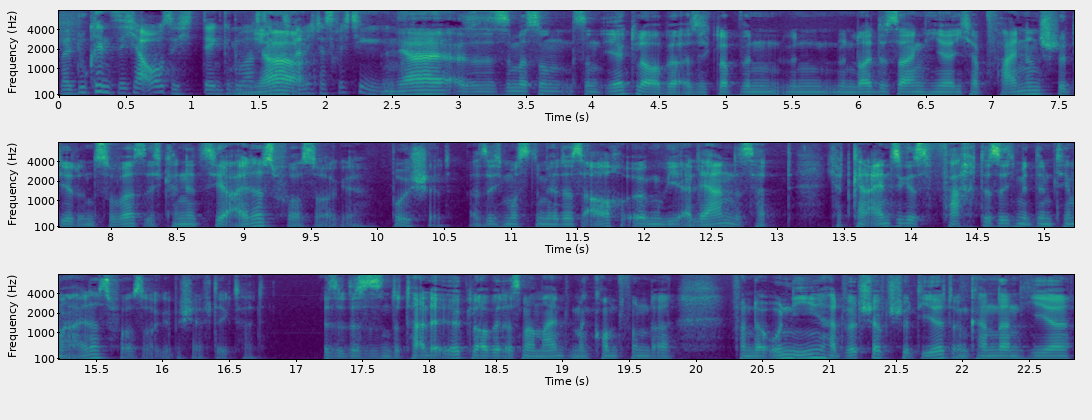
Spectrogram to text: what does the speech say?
Weil du kennst dich ja aus. Ich denke, du hast Ja. wahrscheinlich das Richtige gemacht. Ja, also das ist immer so ein, so ein Irrglaube. Also ich glaube, wenn, wenn, wenn Leute sagen, hier, ich habe Finance studiert und sowas, ich kann jetzt hier Altersvorsorge. Bullshit. Also ich musste mir das auch irgendwie erlernen. Das hat, ich hatte kein einziges Fach, das sich mit dem Thema Altersvorsorge beschäftigt hat. Also das ist ein totaler Irrglaube, dass man meint, man kommt von der, von der Uni, hat Wirtschaft studiert und kann dann hier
